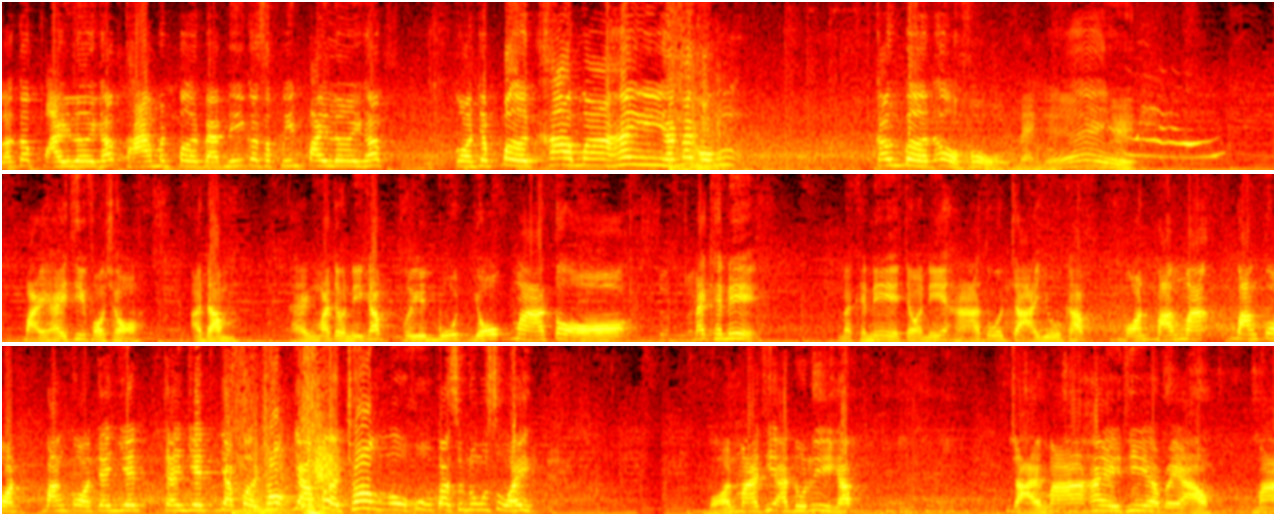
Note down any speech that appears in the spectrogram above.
แล้วก็ไปเลยครับ ทางมันเปิดแบบนี้ก็สปรินต์ไปเลยครับ ก่อนจะเปิดข้ามมาให้ทางด้านของกาลเบิร์ดโอ้โหแม่งเอ้ยไปให้ที่ฟอร์ชออดัมแทงมาจังหวะนี้ครับฟรีนบูธยกมาต่อแมคเคนนี่แมคเคนนี่จังหวะนี้หาตัวจ่ายอยู่ครับบอลบังมาบังก่อนบังก่อนใจเย็นใจเย็นอย่าเปิดช่องอย่าเปิดช่องโอ้โหบาสนูสวย บอลมาที่อาดูรี่ครับ จ่ายมาให้ที่เรอัลมา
